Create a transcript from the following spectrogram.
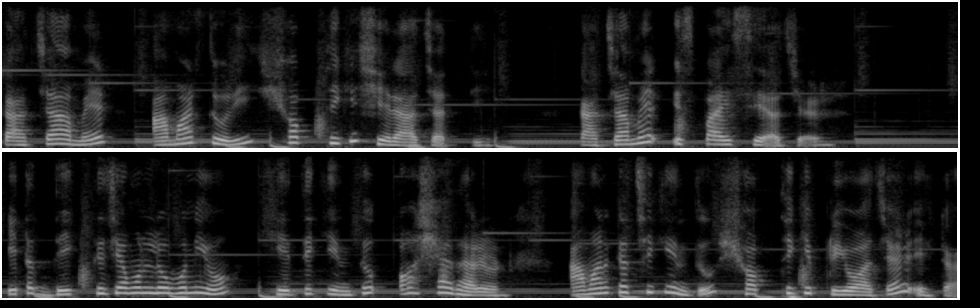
কাঁচা আমের আমার তৈরি সব থেকে সেরা আচারটি। কাঁচা আমের স্পাইসি আচার। এটা দেখতে যেমন লোভনীয়, খেতে কিন্তু অসাধারণ। আমার কাছে কিন্তু সব থেকে প্রিয় আচার এটা।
